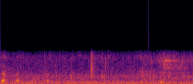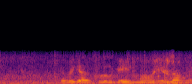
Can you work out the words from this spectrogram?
so we got this little game going here, don't we?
